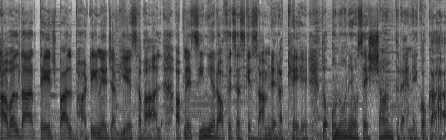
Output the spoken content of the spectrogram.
हवलदार तेजपाल भाटी ने जब ये सवाल अपने सीनियर ऑफिसर्स के सामने रखे तो उन्होंने उसे शांत रहने को कहा।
